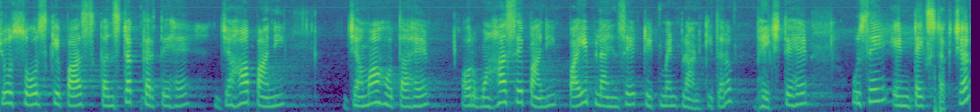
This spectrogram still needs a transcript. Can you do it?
जो सोर्स के पास कंस्ट्रक्ट करते हैं जहाँ पानी जमा होता है और वहाँ से पानी पाइपलाइन से ट्रीटमेंट प्लांट की तरफ़ भेजते हैं, उसे इनटेक स्ट्रक्चर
